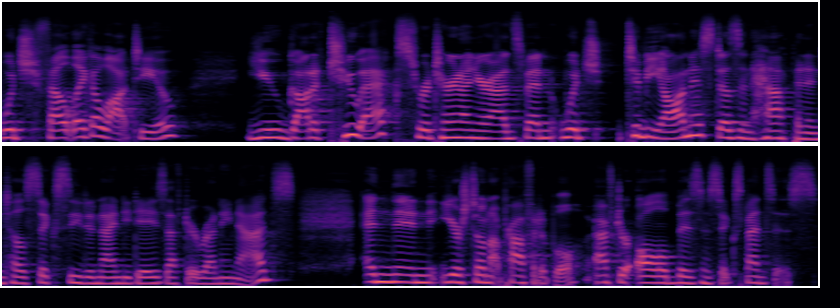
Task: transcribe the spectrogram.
which felt like a lot to you. you got a 2x return on your ad spend, which to be honest doesn't happen until 60 to 90 days after running ads. And then you're still not profitable after all business expenses.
